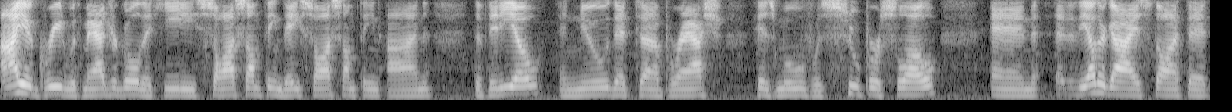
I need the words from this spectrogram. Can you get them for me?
I agreed with Madrigal that he saw something, they saw something on the video and knew that uh, Brash, his move was super slow. And the other guys thought that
